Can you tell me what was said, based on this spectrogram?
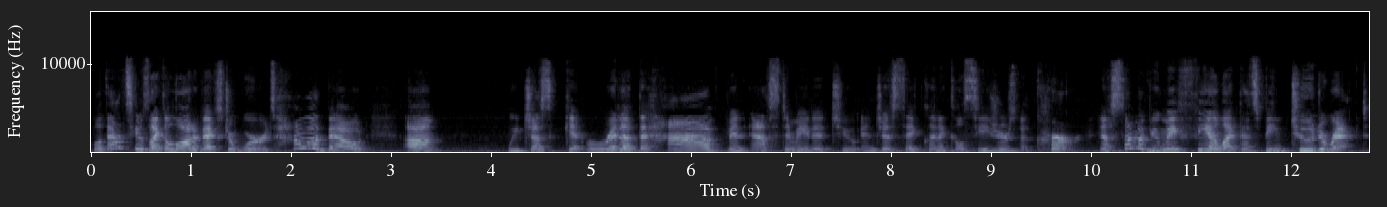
Well, that seems like a lot of extra words. How about um, we just get rid of the have been estimated to and just say clinical seizures occur. Now, some of you may feel like that's being too direct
